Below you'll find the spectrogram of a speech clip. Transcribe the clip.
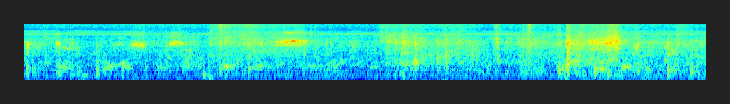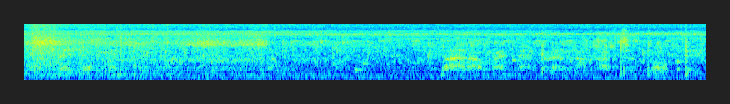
Dito na po ako sa kasama guys. Tapos marinig nila yung ano. Para may naglalakad sa tubig.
